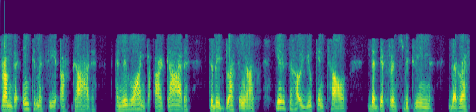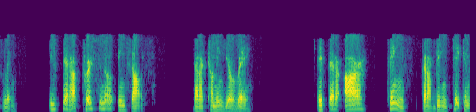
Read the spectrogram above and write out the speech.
from the intimacy of God, and we want our God to be blessing us. Here's how you can tell the difference between the wrestling. If there are personal insults that are coming your way, if there are things that are being taken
